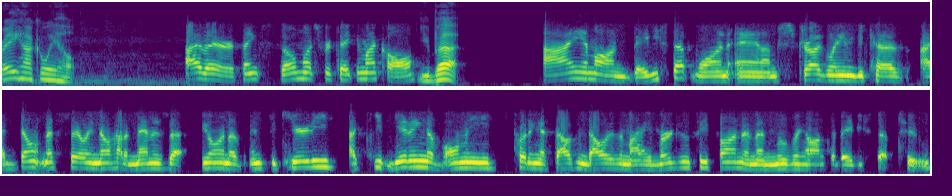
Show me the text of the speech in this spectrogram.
Ray, how can we help? Hi there. Thanks so much for taking my call. You bet. I am on baby step one and I'm struggling because I don't necessarily know how to manage that feeling of insecurity I keep getting of only putting a thousand dollars in my emergency fund and then moving on to baby step two.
